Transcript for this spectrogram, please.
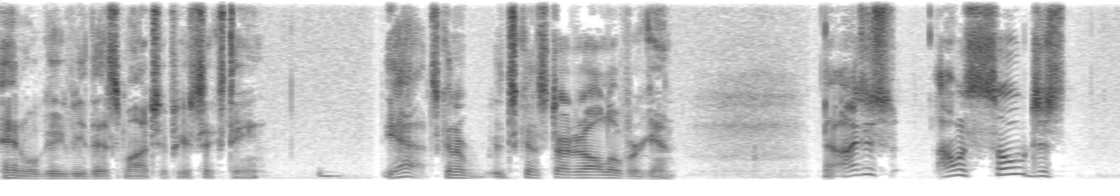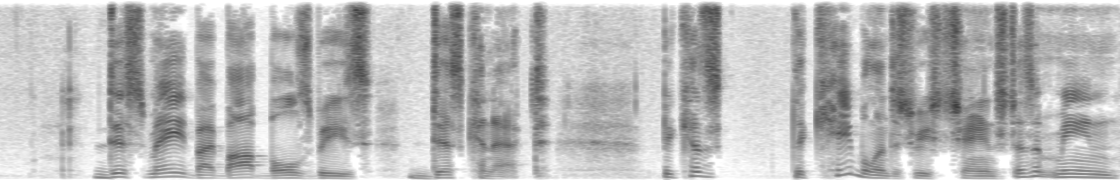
and we'll give you this much if you're 16. Yeah, it's gonna it's gonna start it all over again. Now, I just I was so just dismayed by Bob Bowlesby's disconnect because the cable industry's changed doesn't mean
